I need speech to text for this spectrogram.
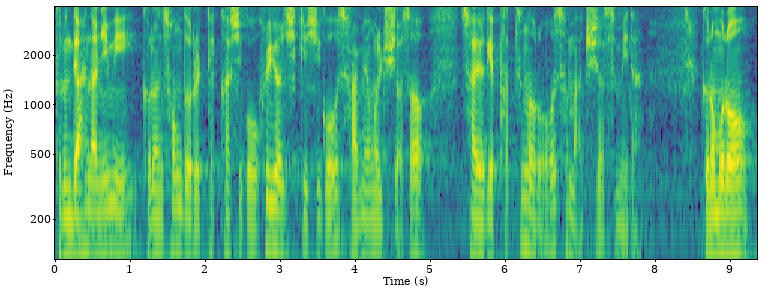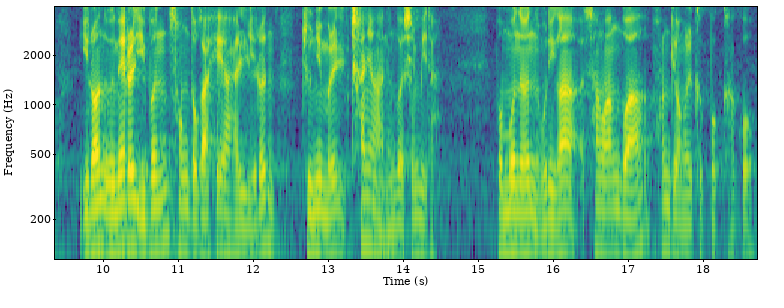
그런데 하나님이 그런 성도를 택하시고 훈련시키시고 사명을 주셔서 사역의 파트너로 삼아 주셨습니다. 그러므로 이런 은혜를 입은 성도가 해야 할 일은 주님을 찬양하는 것입니다. 본문은 우리가 상황과 환경을 극복하고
